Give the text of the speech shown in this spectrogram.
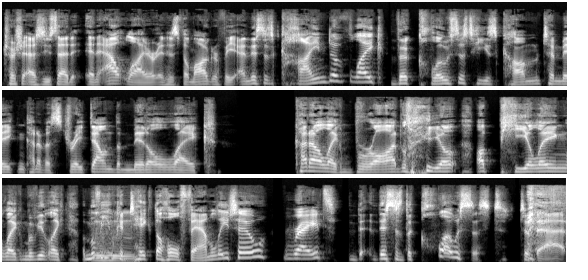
Trisha as you said an outlier in his filmography and this is kind of like the closest he's come to making kind of a straight down the middle like kind of like broadly appealing like movie like a movie you could Mhm. take the whole family to. Right. Th- this is the closest to that.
